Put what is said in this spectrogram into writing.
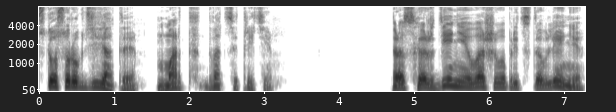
149. Март 23. Расхождение вашего представления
